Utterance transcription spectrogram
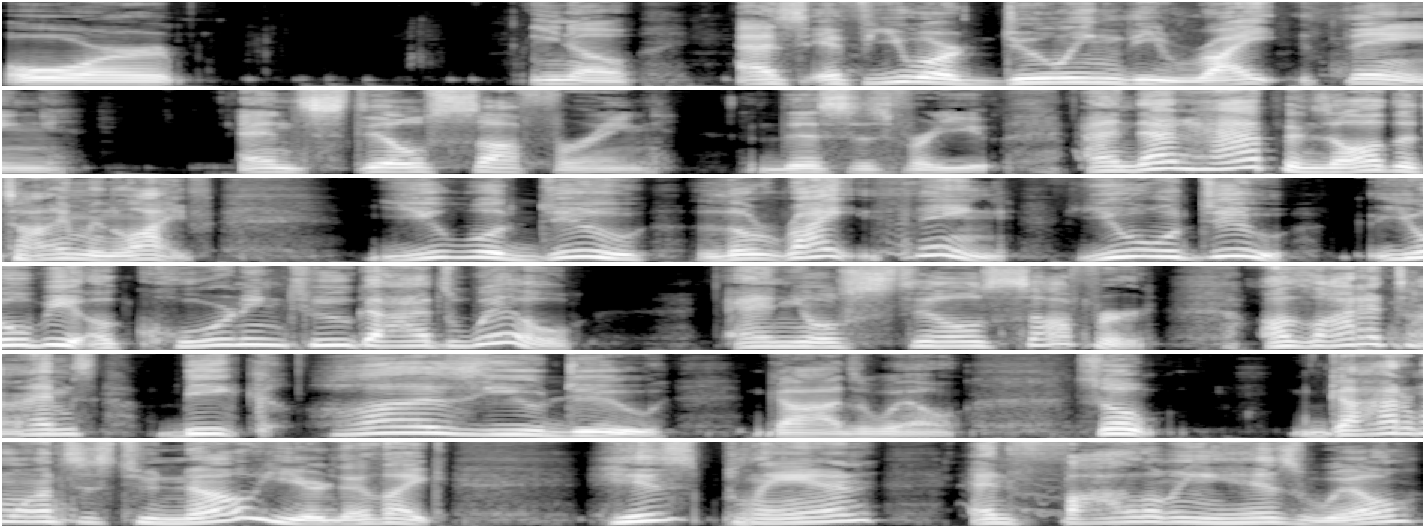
or you know, as if you are doing the right thing and still suffering, this is for you. And that happens all the time in life. You will do the right thing. You will do, you'll be according to God's will, and you'll still suffer. A lot of times because you do God's will. So, God wants us to know here that, like, His plan and following His will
